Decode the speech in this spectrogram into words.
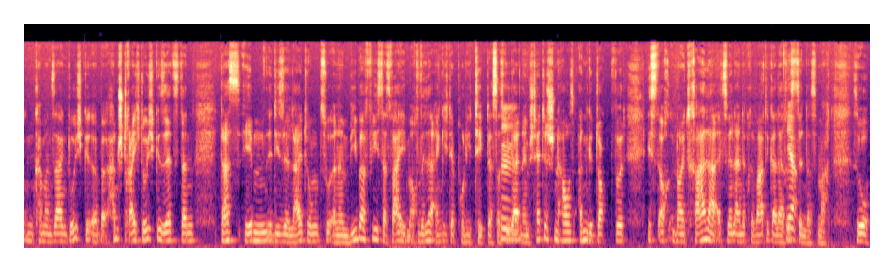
ähm, kann man sagen, durchge äh, Handstreich durchgesetzt, dann, dass eben diese Leitung zu einem Biber fließt. Das war eben auch Wille eigentlich der Politik, dass das Mhm. wieder in einem städtischen Haus angedockt wird, ist auch neutraler, als wenn eine private Galeristin das macht. So,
